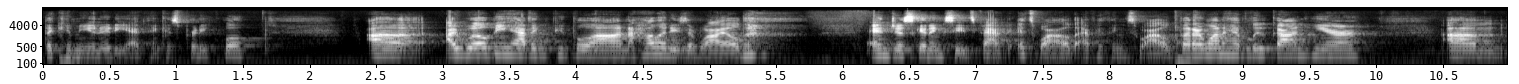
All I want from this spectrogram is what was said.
the community, I think is pretty cool. Uh, I will be having people on. Holidays are wild and just getting seeds packed. It's wild. Everything's wild. But I want to have Luke on here. Um,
